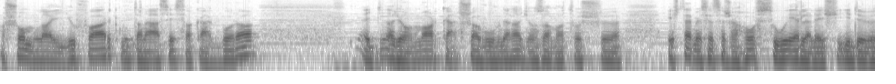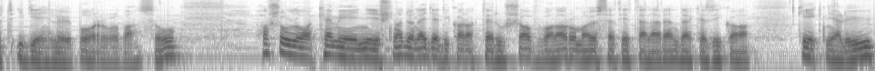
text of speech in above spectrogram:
a somlai jufark, mint a nászészakák bora. Egy nagyon markáns savú, de nagyon zamatos és természetesen hosszú érlelési időt igénylő borról van szó. Hasonlóan kemény és nagyon egyedi karakterű savval, aroma összetétellel rendelkezik a kéknyelű,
